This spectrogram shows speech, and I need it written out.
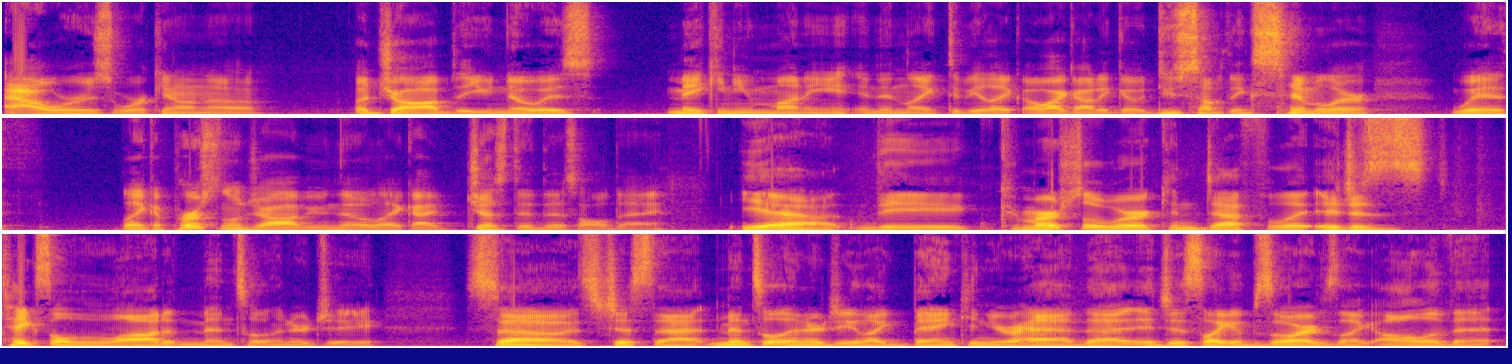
hours working on a a job that you know is making you money and then like to be like, "Oh, I got to go do something similar with like a personal job even though like I just did this all day." yeah the commercial work can definitely it just takes a lot of mental energy so it's just that mental energy like bank in your head that it just like absorbs like all of it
